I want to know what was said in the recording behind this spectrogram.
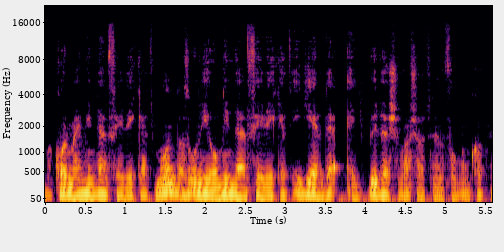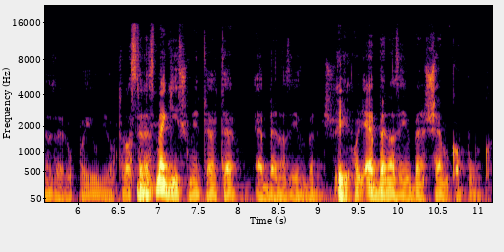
a kormány mindenféléket mond, az Unió mindenféléket ígér, de egy büdös vasat nem fogunk kapni az Európai Uniótól. Aztán ezt megismételte ebben az évben is, Igen. hogy ebben az évben sem kapunk.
